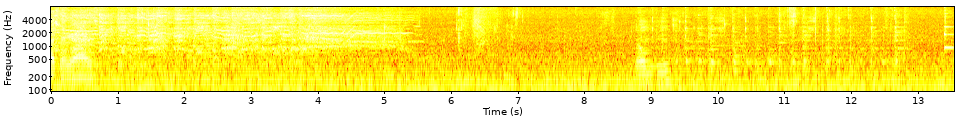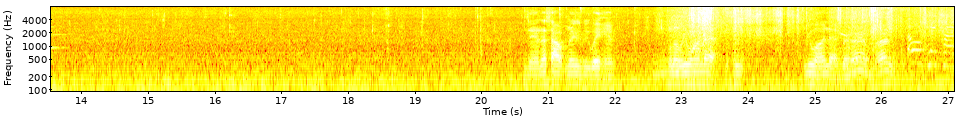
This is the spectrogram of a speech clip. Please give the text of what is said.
I'm crushing, guys. Mm-hmm. Then that's how niggas be waiting. Hold on, rewind that. Rewind that, bro. Okay, class. So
